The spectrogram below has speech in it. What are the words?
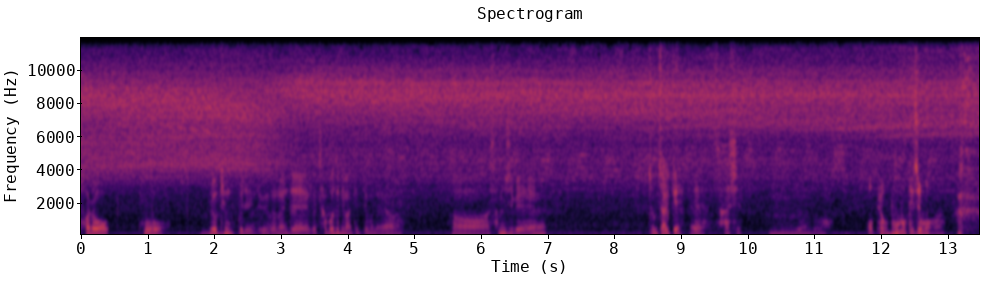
8호, 9호 이렇게 묶어져 있고요. 저는 이제 그 잡어들이 많기 때문에요. 어, 30에 좀 짧게 예, 40이 음. 정도. 어, 배고프면 먹겠지 뭐.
